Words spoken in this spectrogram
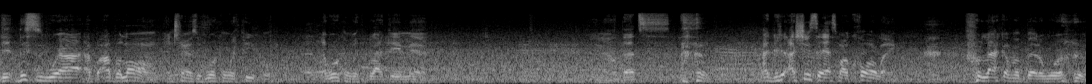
th this is where I, I belong in terms of working with people and working with black gay men. You know, that's, I, I should say that's my calling, for lack of a better word.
